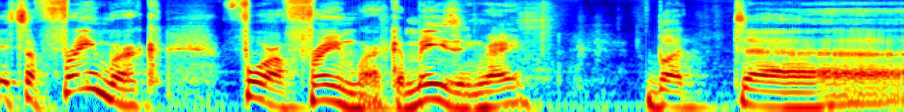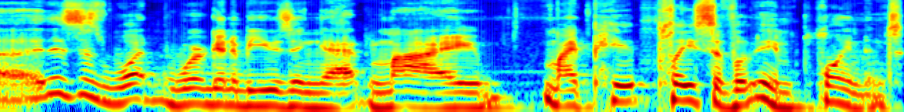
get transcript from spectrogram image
it's a framework for a framework. Amazing, right? But uh, this is what we're going to be using at my my place of employment.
